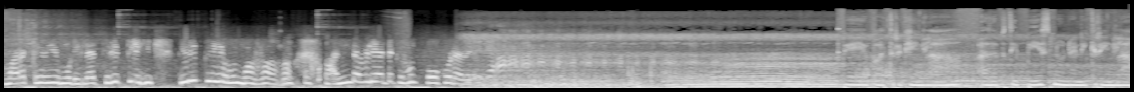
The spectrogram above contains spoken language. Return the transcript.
மறக்கவே முடியல. திருப்பி திருப்பியுமா அந்த விளையாட்டுக்கெல்லாம் போக கூடாது. பார்த்துருக்கீங்களா? அதை பத்தி பேசணும்னு நினைக்கிறீங்களா?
